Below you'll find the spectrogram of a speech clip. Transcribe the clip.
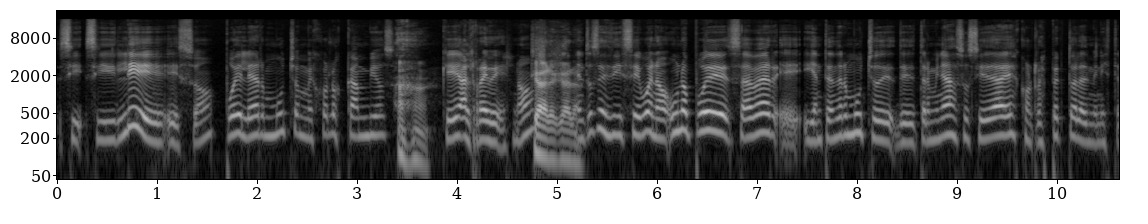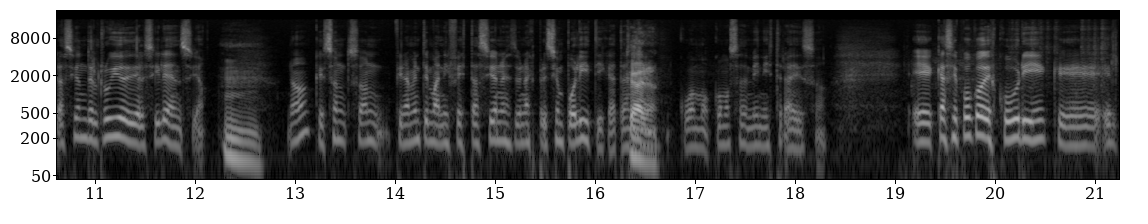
si, si lee eso, puede leer mucho mejor los cambios Ajá. que al revés, ¿no? Claro, claro. Entonces dice, bueno, uno puede saber eh, y entender mucho de, de determinadas sociedades con respecto a la administración del ruido y del silencio, Mm. ¿no? Que son, son finalmente manifestaciones de una expresión política también, Claro. cómo, cómo se administra eso. Eh, que hace poco descubrí que, el,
